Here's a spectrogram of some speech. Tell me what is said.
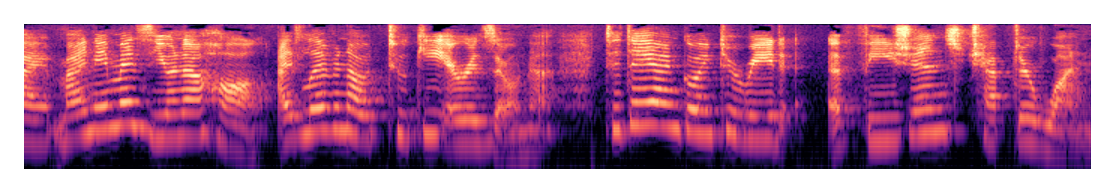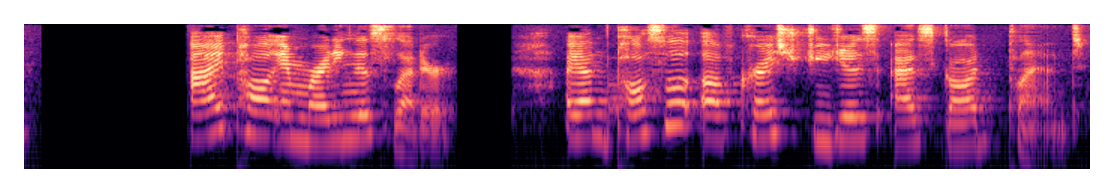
Hi, my name is Yuna Hong. I live in Ahwatukee, Arizona. Today I'm going to read Ephesians chapter 1. I, Paul, am writing this letter. I am the apostle of Christ Jesus as God planned.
